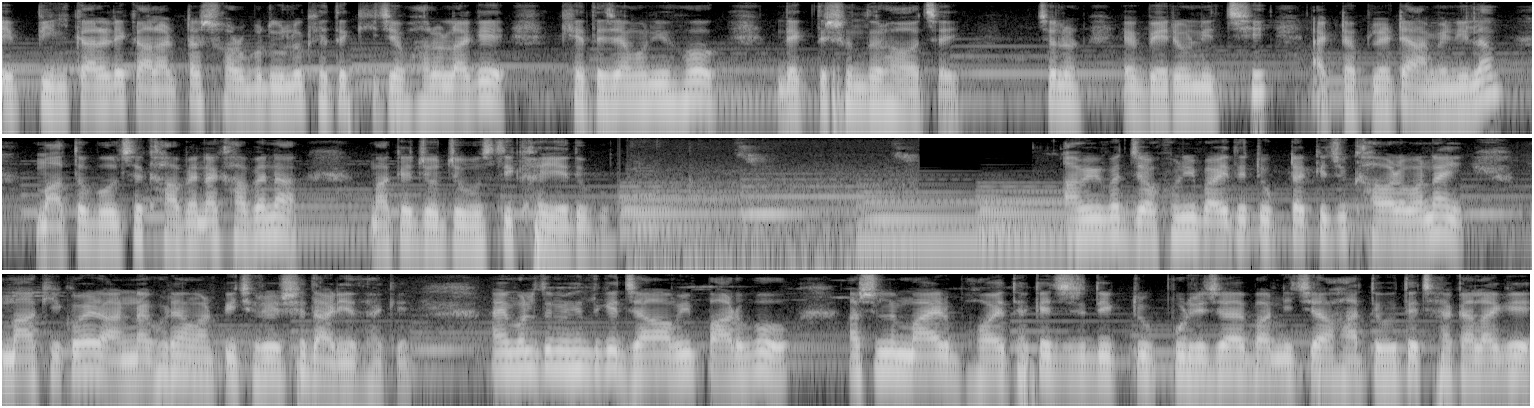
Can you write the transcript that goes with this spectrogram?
এই পিঙ্ক কালারের কালারটা শরবতগুলো খেতে কী যে ভালো লাগে, খেতে যেমনই হোক, দেখতে সুন্দর হওয়া চাই। চলুন এ বেরো নিচ্ছি, একটা প্লেটে আমি নিলাম। মা তো বলছে খাবে না খাবে না, মাকে জোর জবস্তি খাইয়ে দেবো। আমি এবার যখনই বাড়িতে টুকটাক কিছু খাবার বানাই, মা কী করে রান্নাঘরে আমার পিছনে এসে দাঁড়িয়ে থাকে। আমি বলি, তুমি এখান থেকে যাও, আমি পারব। আসলে মায়ের ভয় থাকে যে যদি একটু পুড়ে যায় বা নিচে হাতে হতে ছাঁকা লাগে,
